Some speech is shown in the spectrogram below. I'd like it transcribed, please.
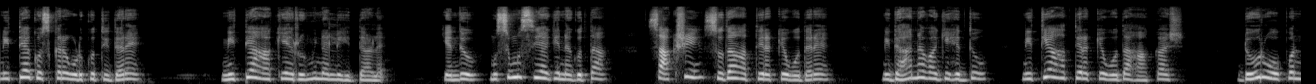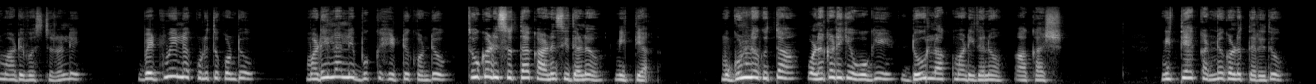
ನಿತ್ಯಗೋಸ್ಕರ ಹುಡುಕುತ್ತಿದ್ದರೆ, ನಿತ್ಯ ಆಕೆಯ ರೂಮಿನಲ್ಲಿ ಇದ್ದಾಳೆ. ಎಂದು ಮುಸುಮುಸಿಯಾಗಿ ನಗುತ್ತಾ ಸಾಕ್ಷಿ ಸುಧಾ ಹತ್ತಿರಕ್ಕೆ ಹೋದರೆ ನಿಧಾನವಾಗಿ ಎದ್ದು ನಿತ್ಯ ಹತ್ತಿರಕ್ಕೆ ಹೋದ ಆಕಾಶ್ ಡೋರ್ ಓಪನ್ ಮಾಡುವಷ್ಟರಲ್ಲಿ ಬೆಡ್ ಮೇಲೆ ಕುಳಿತುಕೊಂಡು ಮಡಿಲಲ್ಲಿ ಬುಕ್ ಇಟ್ಟುಕೊಂಡು ತೂಗಡಿಸುತ್ತಾ ಕಾಣಿಸಿದಳು ನಿತ್ಯ. ಮುಗುಳ್ನಗುತ್ತಾ ಒಳಗಡೆಗೆ ಹೋಗಿ ಡೋರ್ ಲಾಕ್ ಮಾಡಿದನು ಆಕಾಶ್. ನಿತ್ಯ ಕಣ್ಣುಗಳು ತೆರೆದು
